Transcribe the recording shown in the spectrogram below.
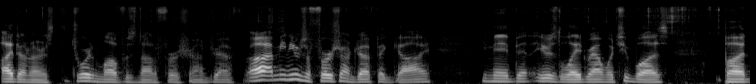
I don't understand. Jordan Love was not a first round draft. Uh, I mean, he was a first round draft pick guy, he may have been. He was laid round, which he was, but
